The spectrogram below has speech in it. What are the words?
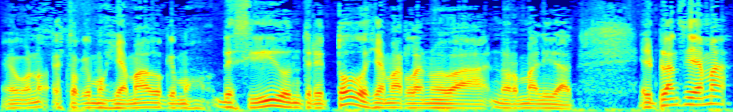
eh, bueno, esto que hemos llamado, que hemos decidido entre todos llamar la nueva normalidad. El plan se llama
